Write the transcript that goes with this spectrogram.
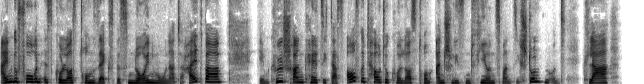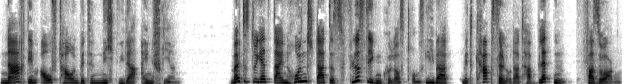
Eingefroren ist Kolostrum sechs bis neun Monate haltbar. Im Kühlschrank hält sich das aufgetaute Kolostrum anschließend 24 Stunden und klar, nach dem Auftauen bitte nicht wieder einfrieren. Möchtest du jetzt deinen Hund statt des flüssigen Kolostrums lieber mit Kapseln oder Tabletten versorgen?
